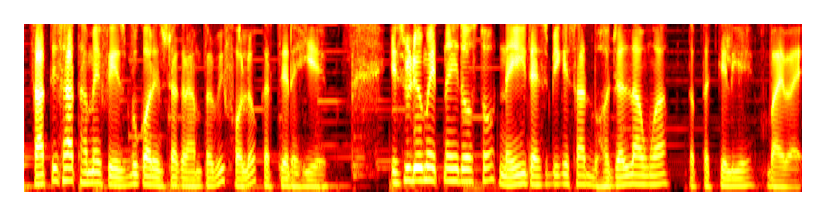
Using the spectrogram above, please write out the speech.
साथ ही साथ हमें फेसबुक और इंस्टाग्राम पर भी फॉलो करते रहिए। इस वीडियो में इतना ही दोस्तों, नई रेसिपी के साथ बहुत जल्द आऊँगा। तब तक के लिए बाय बाय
